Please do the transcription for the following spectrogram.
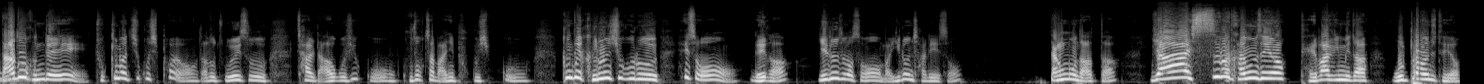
나도 근데 좋게만 찍고 싶어요. 나도 조회수 잘 나오고 싶고 구독자 많이 붙고 싶고. 근데 그런 식으로 해서 내가 예를 들어서 막 이런 자리에서 양모 나왔다. 야 쓸어 담으세요. 대박입니다. 올빵은 돼요.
